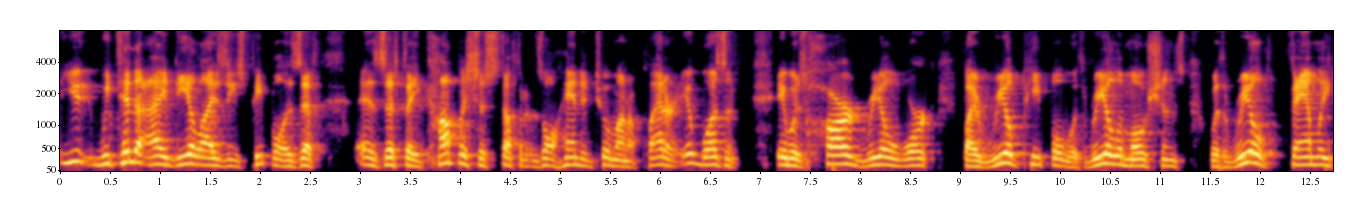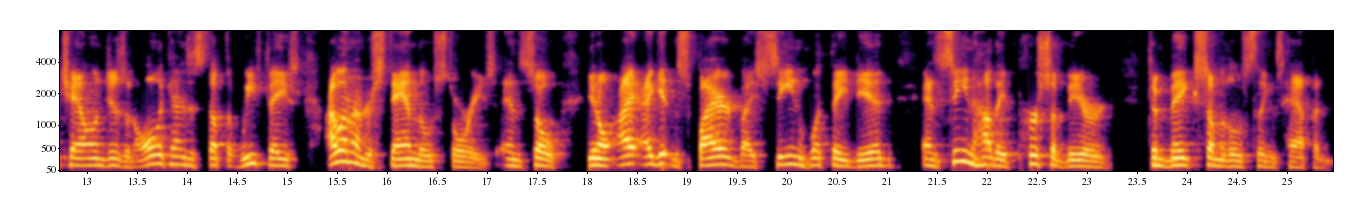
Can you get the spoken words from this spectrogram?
you. We tend to idealize these people as if as if they accomplished this stuff and it was all handed to them on a platter. It wasn't. It was hard, real work by real people with real emotions, with real family challenges, and all the kinds of stuff that we face. I want to understand those stories, and so you know, I, I get inspired by seeing what they did and seeing how they persevered to make some of those things happen.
